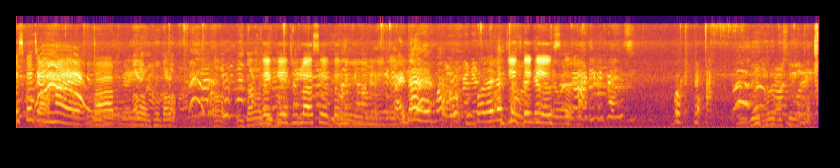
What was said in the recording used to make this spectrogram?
उसको चलना है बाप रे। देखिए झूला से उतरने के नाम नहीं जीत देखिए उसको।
